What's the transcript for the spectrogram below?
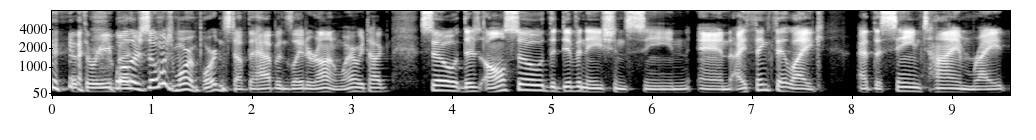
the three. Well, there's so much more important stuff that happens later on. Why are we talking? So there's also the divination scene, and I think that like at the same time, right?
